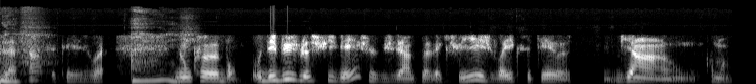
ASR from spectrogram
À la fin, c'était ouais. Ah oui. Donc bon, au début, je le suivais, je buvais un peu avec lui, et je voyais que c'était bien, comment.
